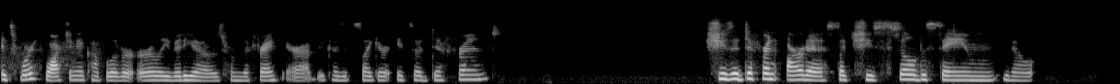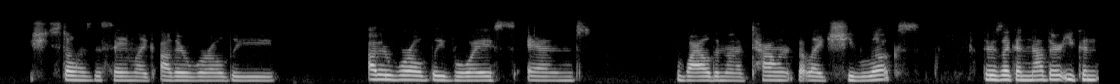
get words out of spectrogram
it's worth watching a couple of her early videos from the Frank era because it's like it's a different she's a different artist. Like she's still the same, you know, she still has the same like otherworldly otherworldly voice and wild amount of talent, but like she looks there's like another you can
